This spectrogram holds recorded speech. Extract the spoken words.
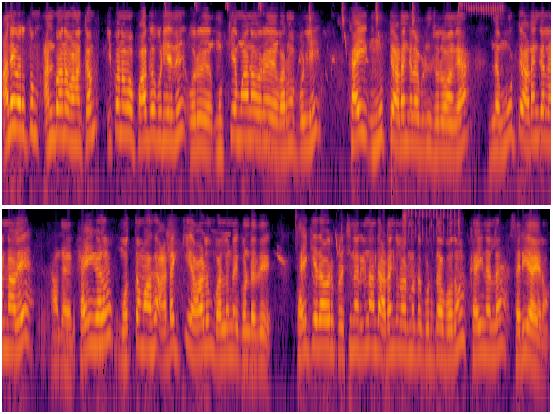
அனைவருக்கும் அன்பான வணக்கம். இப்போ நம்ம பார்க்கக்கூடியது ஒரு முக்கியமான ஒரு வர்ம புள்ளி கை மூட்டு அடங்கல் அப்படின்னு சொல்லுவாங்க. இந்த மூட்டு அடங்கல்னாலே அந்த கைகளை மொத்தமாக அடக்கி ஆளும் வல்லமை கொண்டது. கைக்கு ஏதாவது ஒரு பிரச்சனை இருக்குன்னா அந்த அடங்கல் வர்மத்தை கொடுத்தா போதும். கை நல்லா சரியாயிரும்.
